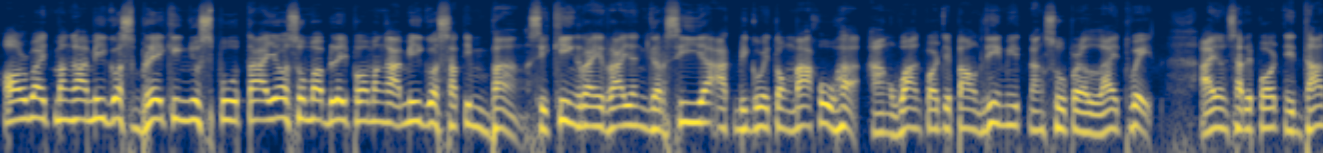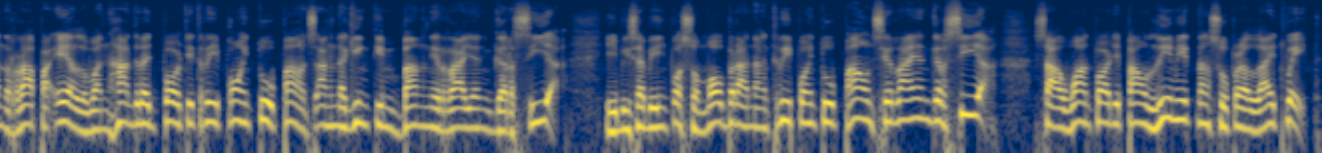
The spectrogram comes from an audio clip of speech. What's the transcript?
Alright mga amigos, breaking news po tayo. Sumablay po mga amigos sa timbang. Si King Ray Ryan Garcia at bigo itong makuha ang 140 pound limit ng super lightweight. Ayon sa report ni Dan Rafael, 143.2 pounds ang naging timbang ni Ryan Garcia. Ibig sabihin po sumobra ng 3.2 pounds si Ryan Garcia sa 140 pound limit ng super lightweight.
